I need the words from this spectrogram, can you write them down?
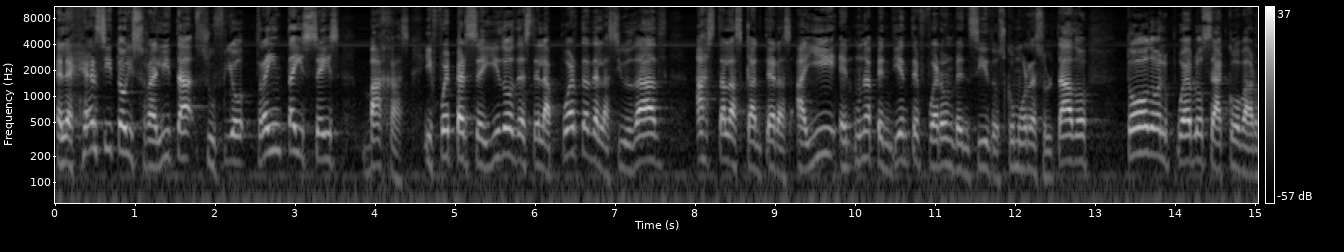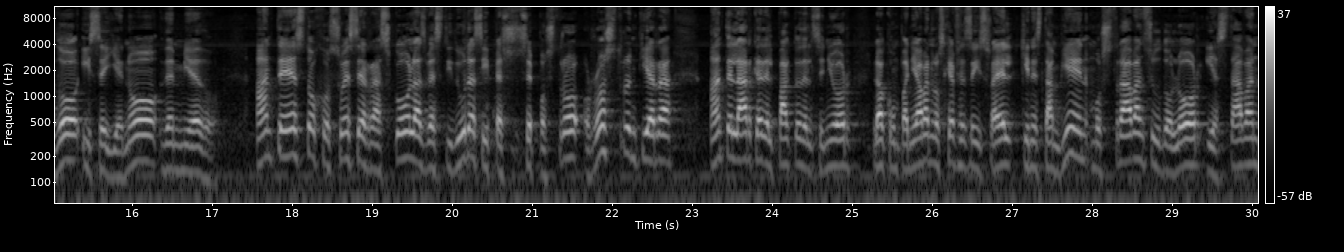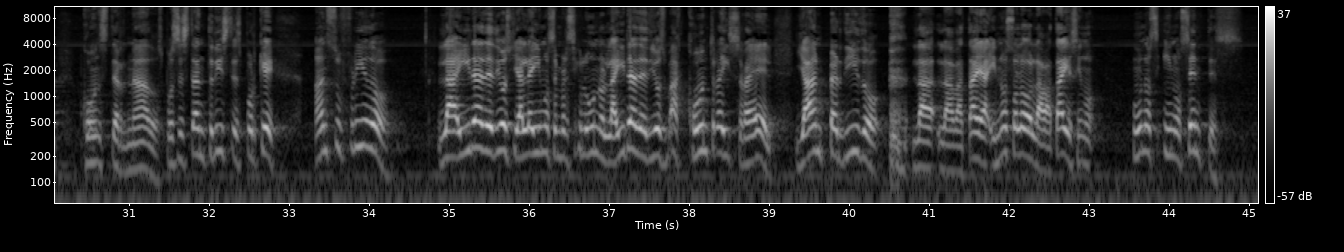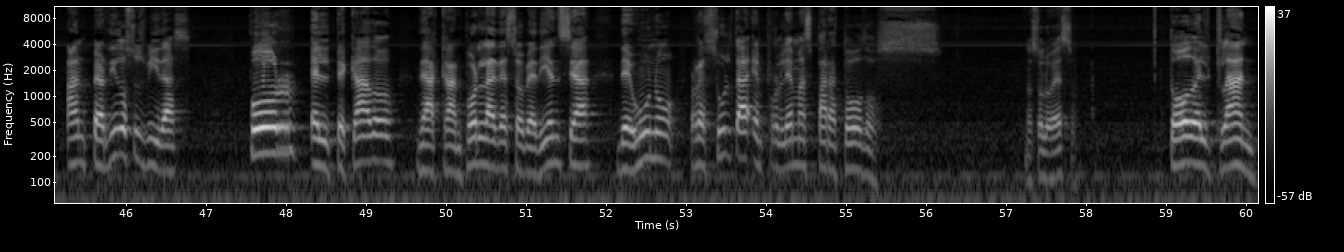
El ejército israelita sufrió 36 bajas y fue perseguido desde la puerta de la ciudad hasta las canteras. Allí en una pendiente fueron vencidos. Como resultado, todo el pueblo se acobardó y se llenó de miedo. Ante esto Josué se rascó las vestiduras y se postró rostro en tierra ante el arca del pacto del Señor lo acompañaban los jefes de Israel, quienes también mostraban su dolor y estaban consternados. Pues están tristes porque han sufrido. La ira de Dios, ya leímos en versículo 1, la ira de Dios va contra Israel. Ya han perdido la, la batalla, y no solo la batalla, sino unos inocentes han perdido sus vidas por el pecado de Acán, por la desobediencia de uno, resulta en problemas para todos. No solo eso, todo el clan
